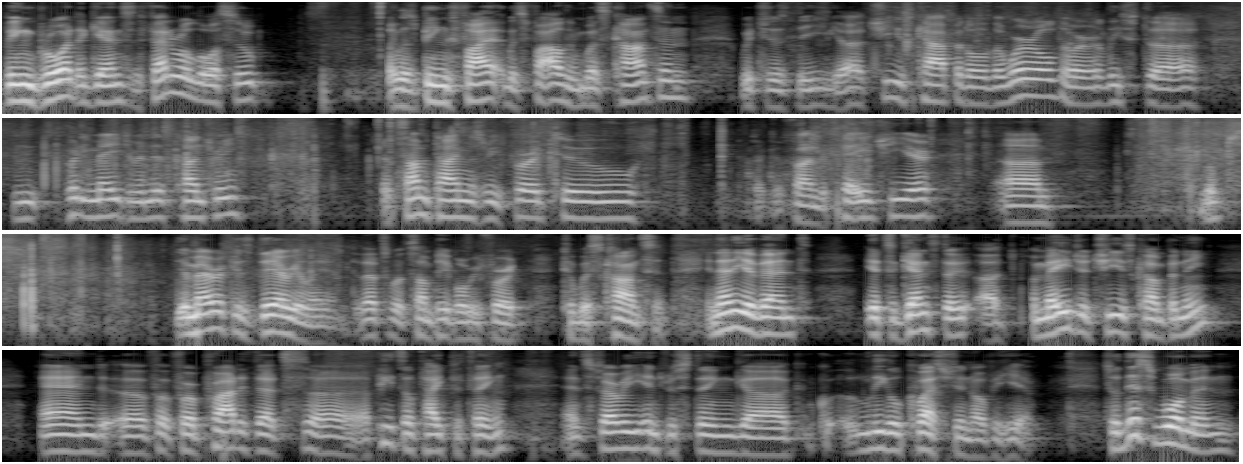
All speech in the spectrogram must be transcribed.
being brought against a federal lawsuit. It was being filed. It was filed in Wisconsin, which is the uh, cheese capital of the world, or at least uh, pretty major in this country. It's sometimes referred to. If I can find the page here. Um, Oops. The America's Dairyland. That's what some people refer to Wisconsin. In any event, it's against a, a, a major cheese company and uh, for, for a product that's uh, a pizza type of thing. And it's very interesting uh, legal question over here. So this woman,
